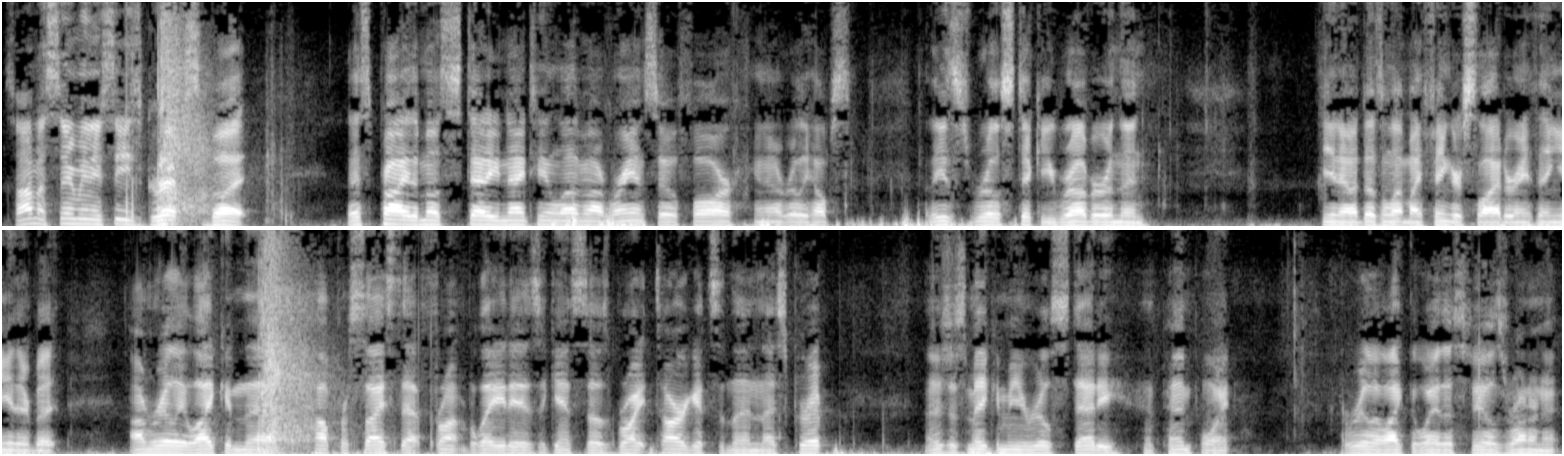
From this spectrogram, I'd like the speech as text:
so I'm assuming it's these grips, but that's probably the most steady 1911 I've ran so far. You know, it really helps. These real sticky rubber, and then you know it doesn't let my finger slide or anything either. But I'm really liking the how precise that front blade is against those bright targets, and then this grip. It's just making me real steady and pinpoint. I really like the way this feels running it.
